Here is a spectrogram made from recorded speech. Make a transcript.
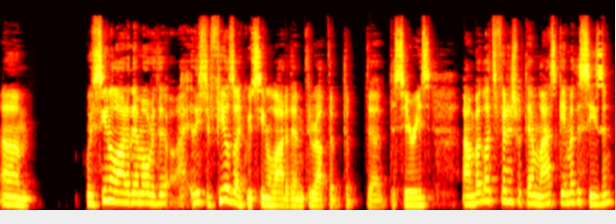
Um, we've seen a lot of them over the, at least it feels like we've seen a lot of them throughout the, the, the, the series. Um, but let's finish with them. Last game of the season.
